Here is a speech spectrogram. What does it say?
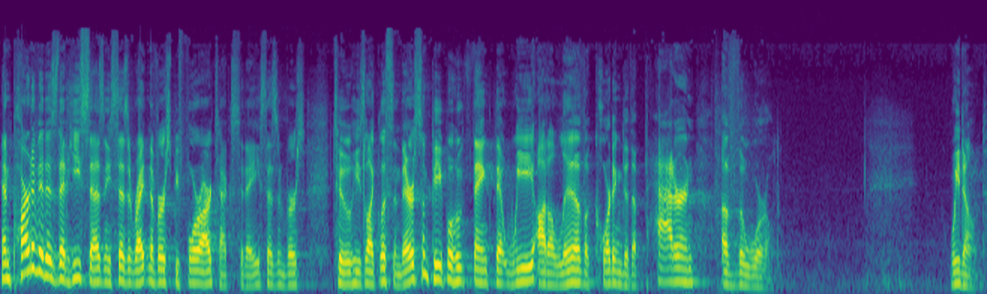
And part of it is that he says, and he says it right in the verse before our text today, he says in verse 2, he's like, listen, there are some people who think that we ought to live according to the pattern of the world. We don't.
